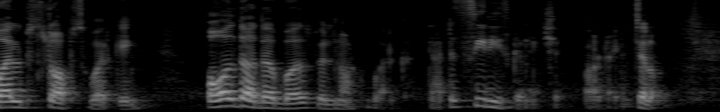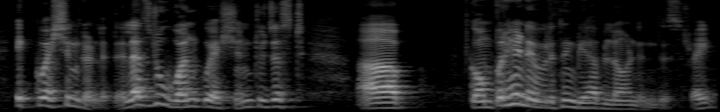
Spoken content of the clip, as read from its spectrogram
bulb stops working all the other bulb will not work that is series connection alright चलो, एक क्वेश्चन कर लेते हैं। Let's do one question to just comprehend everything we have learned in this right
